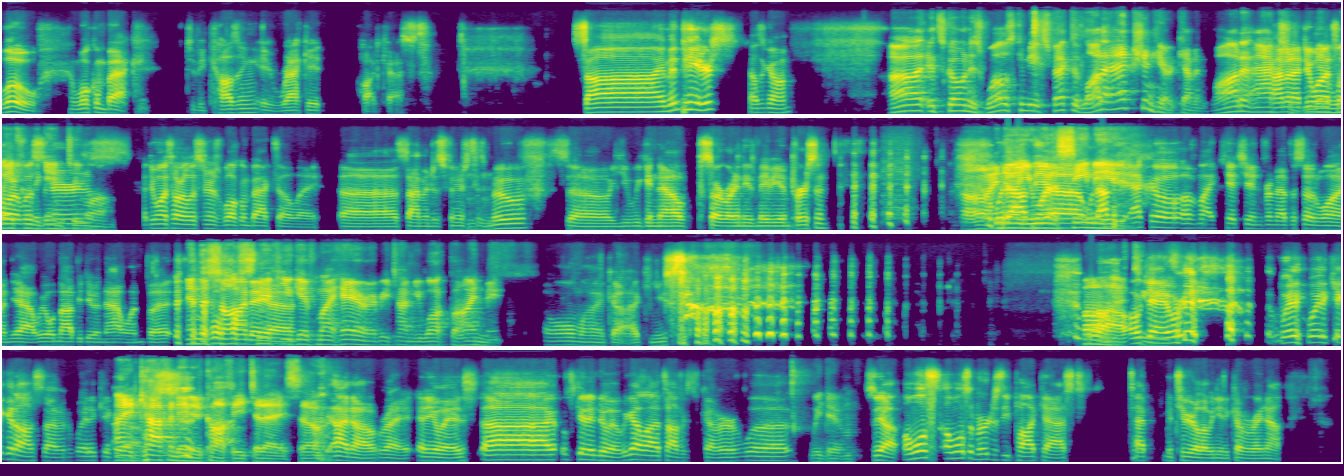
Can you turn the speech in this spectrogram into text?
Hello, and welcome back to the Causing a Racket podcast. Simon Peters, how's it going? Uh, it's going as well as can be expected. A lot of action here, Kevin. A lot of action. Simon, I do You've want to tell our listeners. I do want to tell our listeners, welcome back to LA. Uh, Simon just finished his Mhm. move, so you we can now start running these maybe in person Oh, I know you the, want to uh, see without me. the echo of my kitchen from episode one. Yeah, we will not be doing that one, but and the we'll soft find a, sniff uh, you give my hair every time you walk behind me. Oh my god, can you stop? wow. Oh, Okay, dude. we're gonna way, way to kick it off, Simon. Way to kick it off. I had off. caffeinated coffee today, so I know, right. Anyways, uh let's get into it. We got a lot of topics to cover. Uh, we do. so yeah, almost almost emergency podcast type material that we need to cover right now.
